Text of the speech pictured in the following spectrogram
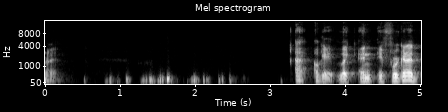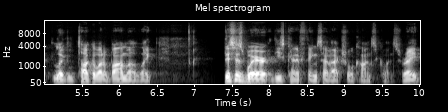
right. Uh, okay, like, and if we're gonna like talk about Obama, like, this is where these kind of things have actual consequence, right?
